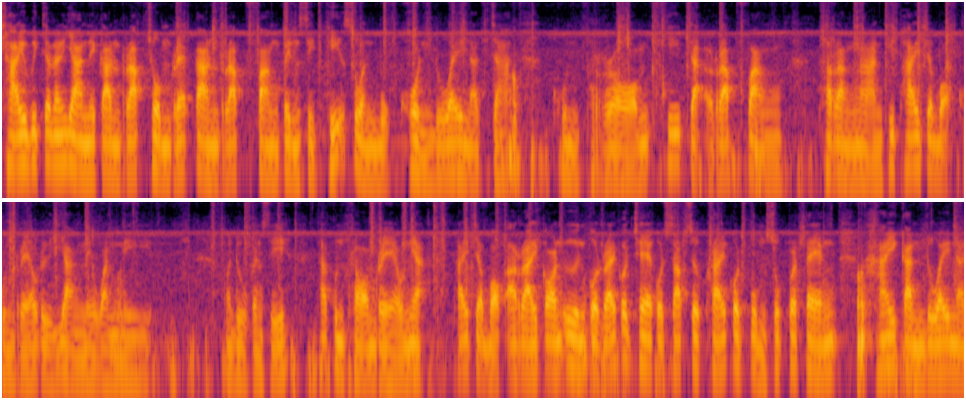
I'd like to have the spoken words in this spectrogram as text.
ใช้วิจารณญาณในการรับชมและการรับฟังเป็นสิทธิส่วนบุคคลด้วยนะจ๊ะคุณพร้อมที่จะรับฟังพลังงานที่ไพ่จะบอกคุณแล้วหรือยังในวันนี้ มาดูกันสิถ้าคุณพร้อมแล้วเนี่ย ไพ่จะบอกอะไรก่อนอื่น กดไลค์กดแชร์กดซับสไคร b e กดปุ่มซุปเปอร์แตงให้กันด้วยนะ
